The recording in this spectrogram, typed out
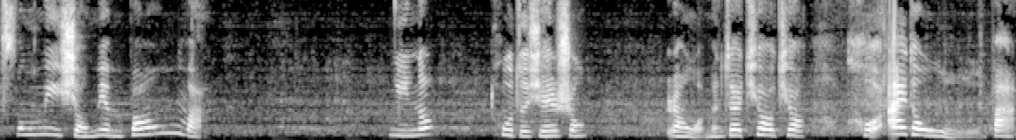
蜂蜜小面包啊！你呢，兔子先生？让我们再跳跳可爱的舞吧。”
